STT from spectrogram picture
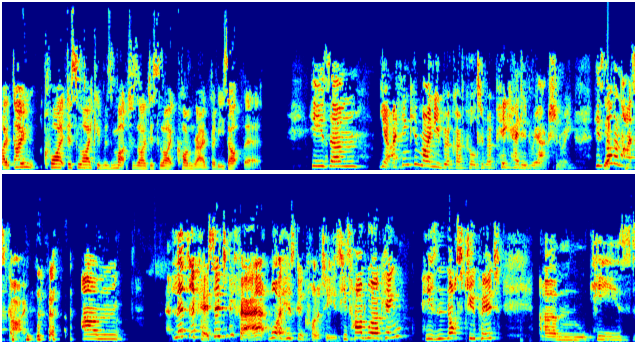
I don't quite dislike him as much as I dislike Conrad, but he's up there. He's um yeah, I think in my new book I've called him a pig-headed reactionary. He's yeah. not a nice guy. um, let's okay. So to be fair, what are his good qualities? He's hardworking. He's not stupid. Um, he's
